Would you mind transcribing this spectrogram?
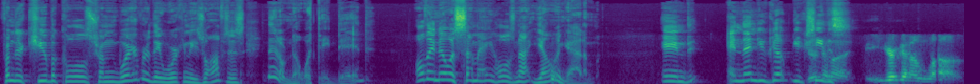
from their cubicles, from wherever they work in these offices, they don't know what they did. All they know is some a hole's not yelling at them, and and then you go you see You're this. gonna, you're gonna love.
